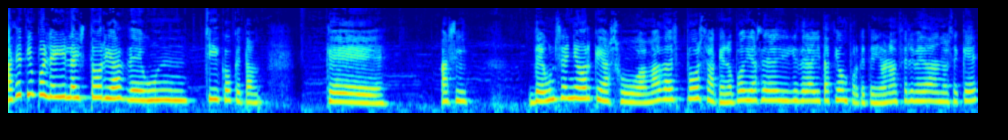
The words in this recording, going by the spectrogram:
hace tiempo leí la historia de un chico que tan que así de un señor que a su amada esposa que no podía salir de la habitación porque tenía una enfermedad no sé qué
